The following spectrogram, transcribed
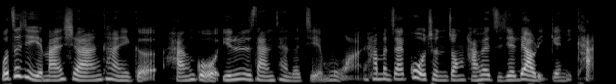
我自己也蛮喜欢看一个韩国一日三餐的节目啊，他们在过程中还会直接料理给你看。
